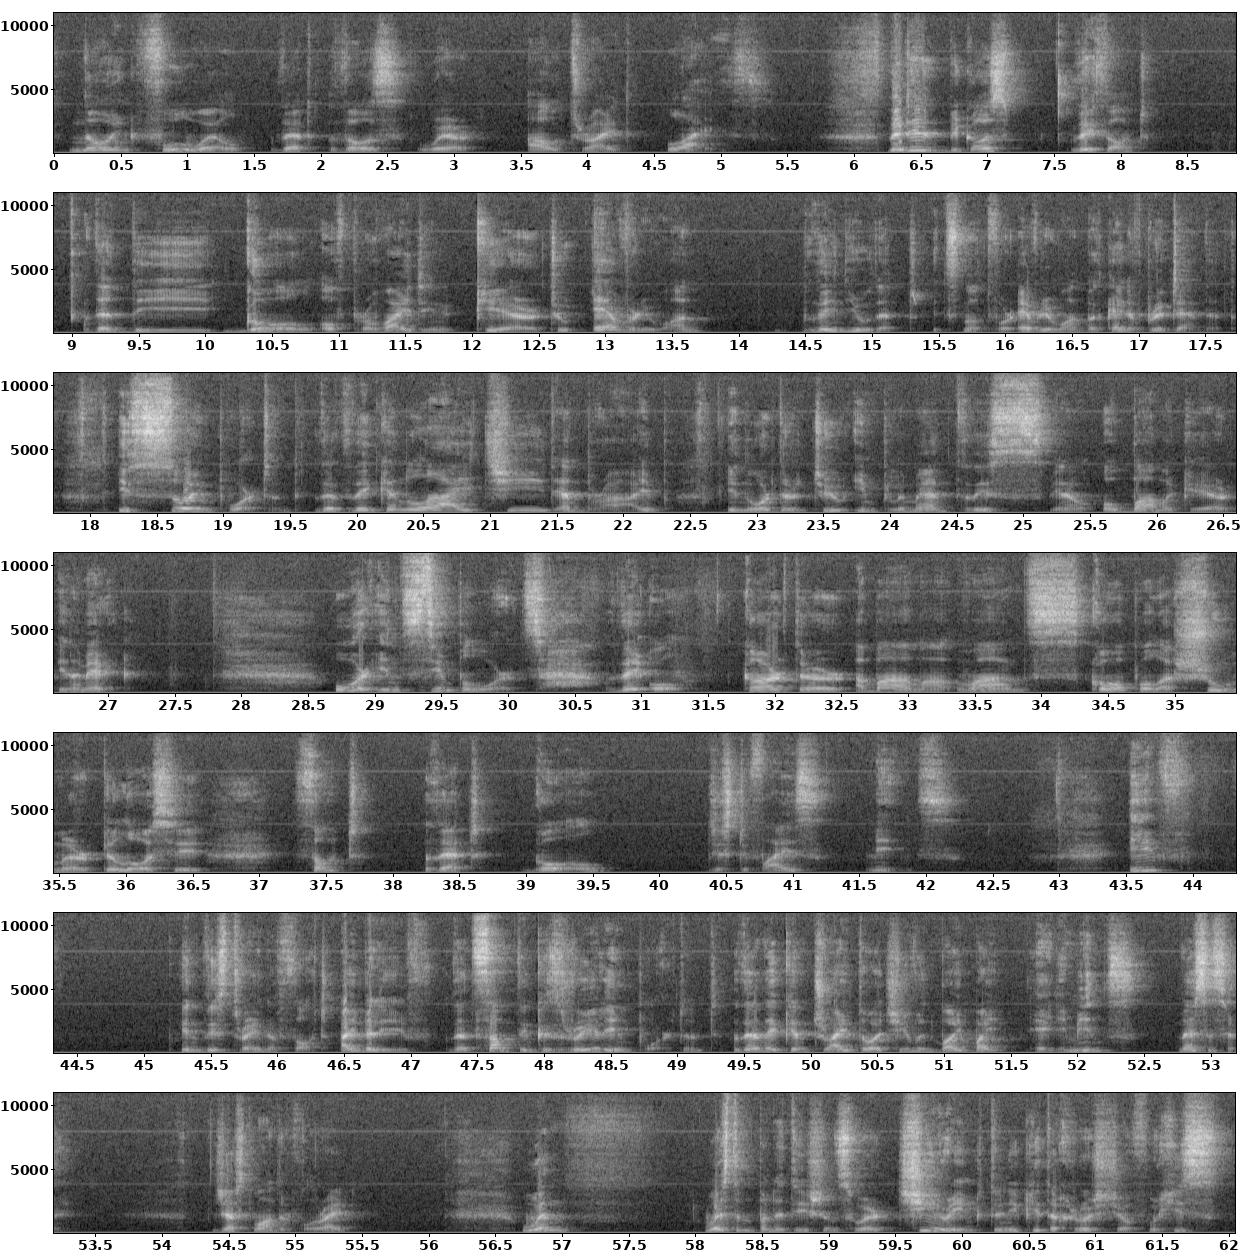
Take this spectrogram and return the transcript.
knowing full well that those were outright lies. They did because they thought that the goal of providing care to everyone, they knew that it's not for everyone, but kind of pretended, is so important that they can lie, cheat, and bribe in order to implement this, you know, Obamacare in America. Or in simple words, they all, Carter, Obama, Vance, Coppola, Schumer, Pelosi, thought that goal justifies means. If in this train of thought I believe that something is really important, then I can try to achieve it by, by any means necessary. Just wonderful, right? When Western politicians were cheering to Nikita Khrushchev for his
